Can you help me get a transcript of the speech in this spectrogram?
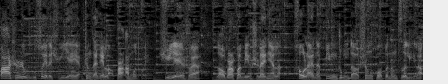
八十五岁的徐爷爷正在给老伴儿按摩腿。徐爷爷说呀，老伴儿患病十来年了，后来呢，病重到生活不能自理了，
